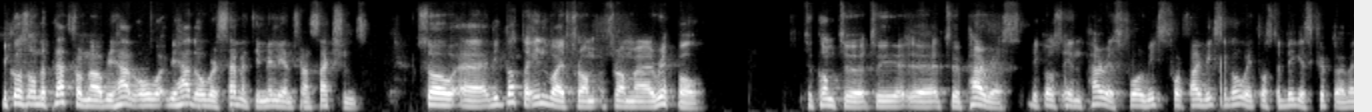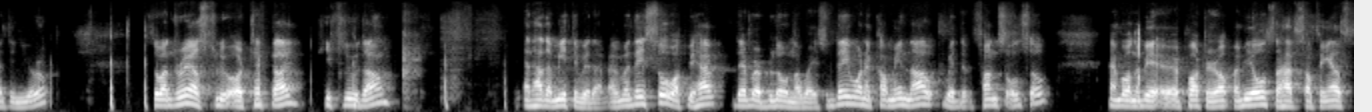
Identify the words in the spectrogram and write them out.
because on the platform now we have over we had over 70 million transactions. So uh, we got the invite from from uh, Ripple to come to to uh, to Paris because in Paris four weeks four five weeks ago it was the biggest crypto event in Europe. So Andreas flew our tech guy. He flew down and had a meeting with them. And when they saw what we have, they were blown away. So they want to come in now with the funds also and want to be a partner up. And we also have something else.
